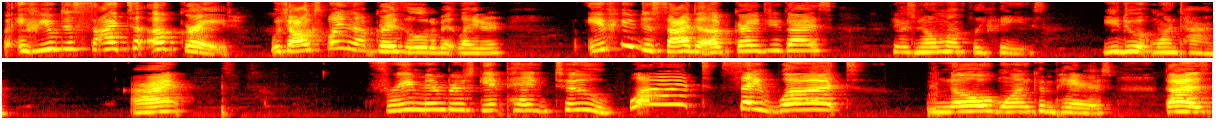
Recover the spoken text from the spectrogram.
But if you decide to upgrade, which I'll explain the upgrades a little bit later, if you decide to upgrade, you guys, there's no monthly fees. You do it one time. All right? Free members get paid too. What? Say what? No one compares guys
